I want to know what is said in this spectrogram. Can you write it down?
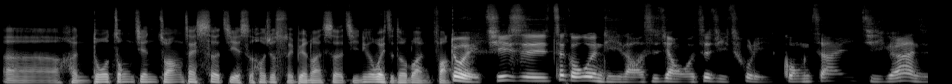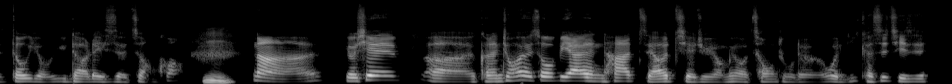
呃很多中间桩在设计的时候就随便乱设计，那个位置都乱放。对，其实这个问题老实讲，我自己处理公仔几个案子都有遇到类似的状况。嗯，那有些呃可能就会说 B I N 它只要解决有没有冲突的问题，可是其实。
